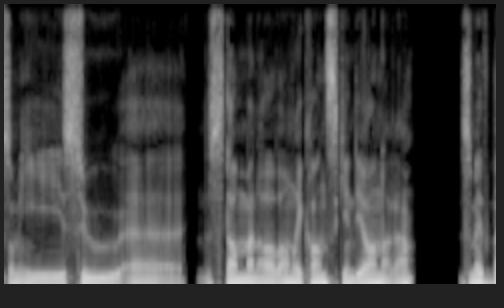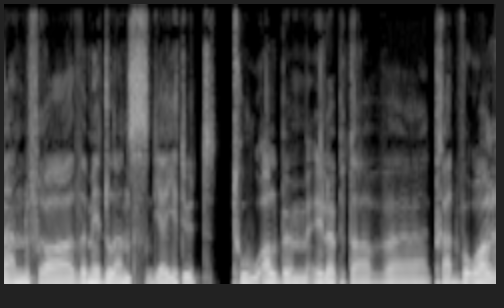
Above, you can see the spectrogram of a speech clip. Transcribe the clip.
som i Sioux-stammen av amerikanske indianere. Som er et band fra The Midlands. De har gitt ut to album i løpet av 30 år,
